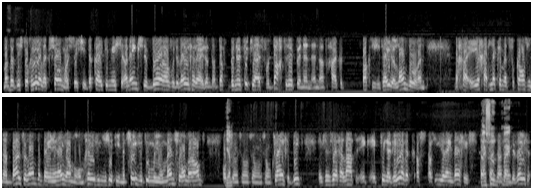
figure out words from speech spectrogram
Maar dat is toch heerlijk zomers. Dat je, dan kan je tenminste aan één stuk door over de wegen rijden. Dat, dat benut ik juist voor dagtrippen. En, en dan ga ik het, praktisch het hele land door. En dan ga, je gaat lekker met vakantie naar het buitenland. Dan ben je in een hele andere omgeving. Je zit hier met 17 miljoen mensen onderhand. Op zo'n zo'n zo'n zo'n klein gebied. Ik zou zeggen, laat, ik, ik vind het heerlijk als, als iedereen weg is. Dan, Maar zo- dan zijn de wegen...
